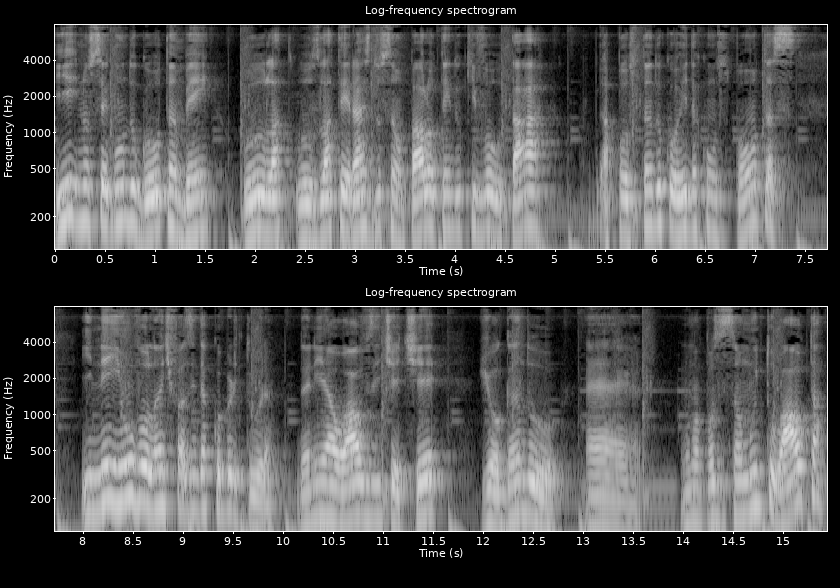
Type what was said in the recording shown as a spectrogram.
E no segundo gol também, o, os laterais do São Paulo tendo que voltar, apostando corrida com os pontas e nenhum volante fazendo a cobertura. Daniel Alves e Tietê jogando é, numa posição muito alta,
